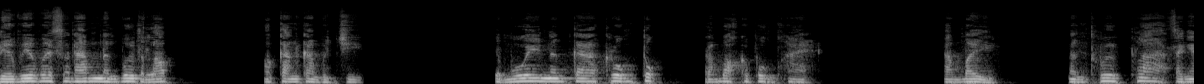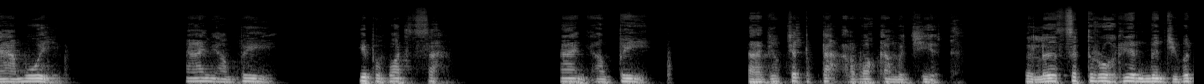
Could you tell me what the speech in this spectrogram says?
នាវាវេស្ដាំនឹងវិលត្រឡប់មកកាន់កម្ពុជាជាមួយនឹងការគ្រោងទុករបស់កំពង់ផែដើម្បីនឹងធ្វើផ្លាកសញ្ញាមួយ អាញអំពីជាប្រវត្តិសាស្ត្រអាញអំពីការយកចិត្តទុកដាក់របស់កម្ពុជាទៅលើសិទ្ធិរស់រានមានជីវិត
